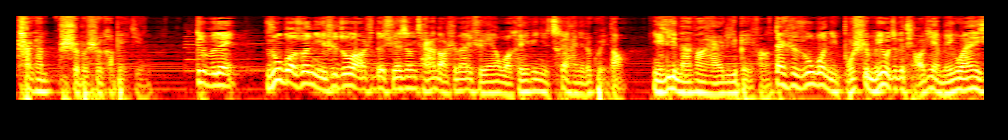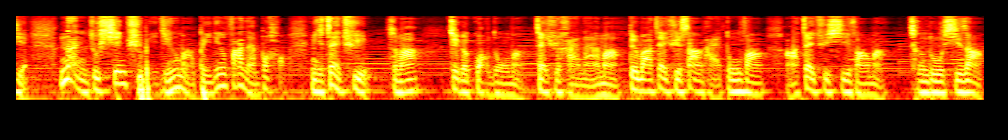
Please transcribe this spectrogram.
看看适不适合北京，对不对？如果说你是周老师的学生，财商导师班学员，我可以给你测一下你的轨道。你立南方还是立北方？但是如果你不是没有这个条件，没关系，那你就先去北京嘛。北京发展不好，你再去什么这个广东嘛，再去海南嘛，对吧？再去上海东方啊，再去西方嘛，成都、西藏、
